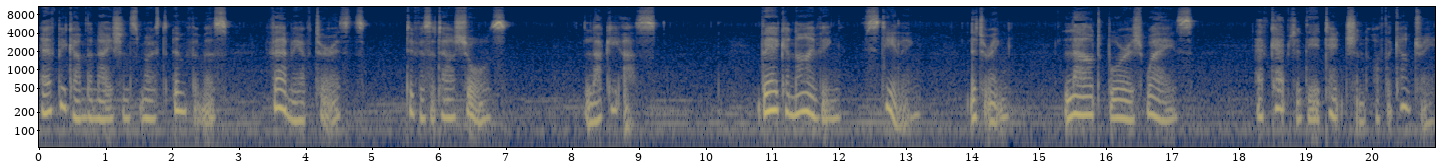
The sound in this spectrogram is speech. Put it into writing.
have become the nation's most infamous family of tourists to visit our shores. Lucky us. Their conniving, stealing, littering, loud boorish ways have captured the attention of the country.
